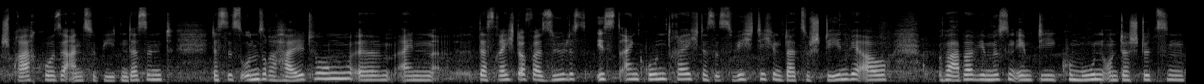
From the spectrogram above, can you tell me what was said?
Sprachkurse anzubieten. Das, sind, das ist unsere Haltung. Ähm, ein, das Recht auf Asyl ist, ist ein Grundrecht, das ist wichtig und dazu stehen wir auch. Aber wir müssen eben die Kommunen unterstützen,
